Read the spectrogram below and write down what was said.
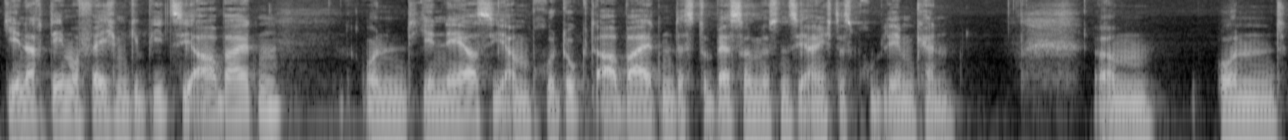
je nachdem, auf welchem Gebiet sie arbeiten und je näher sie am Produkt arbeiten, desto besser müssen sie eigentlich das Problem kennen. Ähm, und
